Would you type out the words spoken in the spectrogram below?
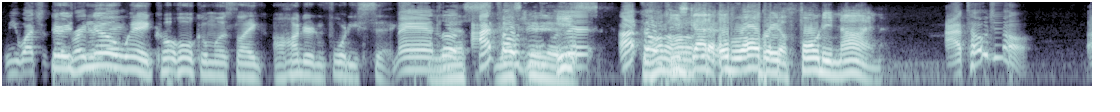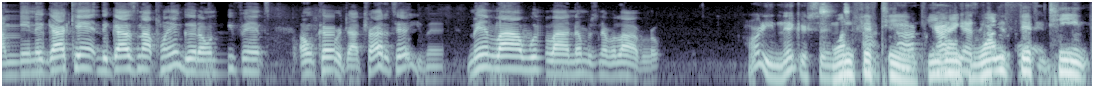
When you watch the There's Raiders no game, way Cole Holcomb was like 146. man. Look, Yes, I told yes, you it he was at. I told you He's hold got an overall grade of 49. I told y'all. I mean, the guy can't. The guy's not playing good on defense on coverage. I try to tell you, man. Men lie, women lie. Numbers never lie, bro. Hardy Nickerson. 115. God, God, he ranked has got his name. 115th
